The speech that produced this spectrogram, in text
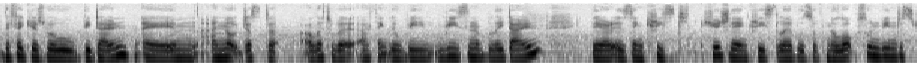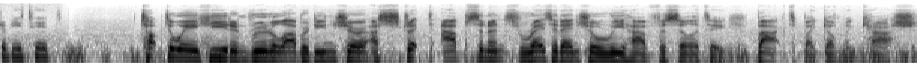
The figures will be down um, and not just a, a little bit, I think they'll be reasonably down. There is increased, hugely increased levels of naloxone being distributed. Tucked away here in rural Aberdeenshire, a strict abstinence residential rehab facility backed by government cash.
